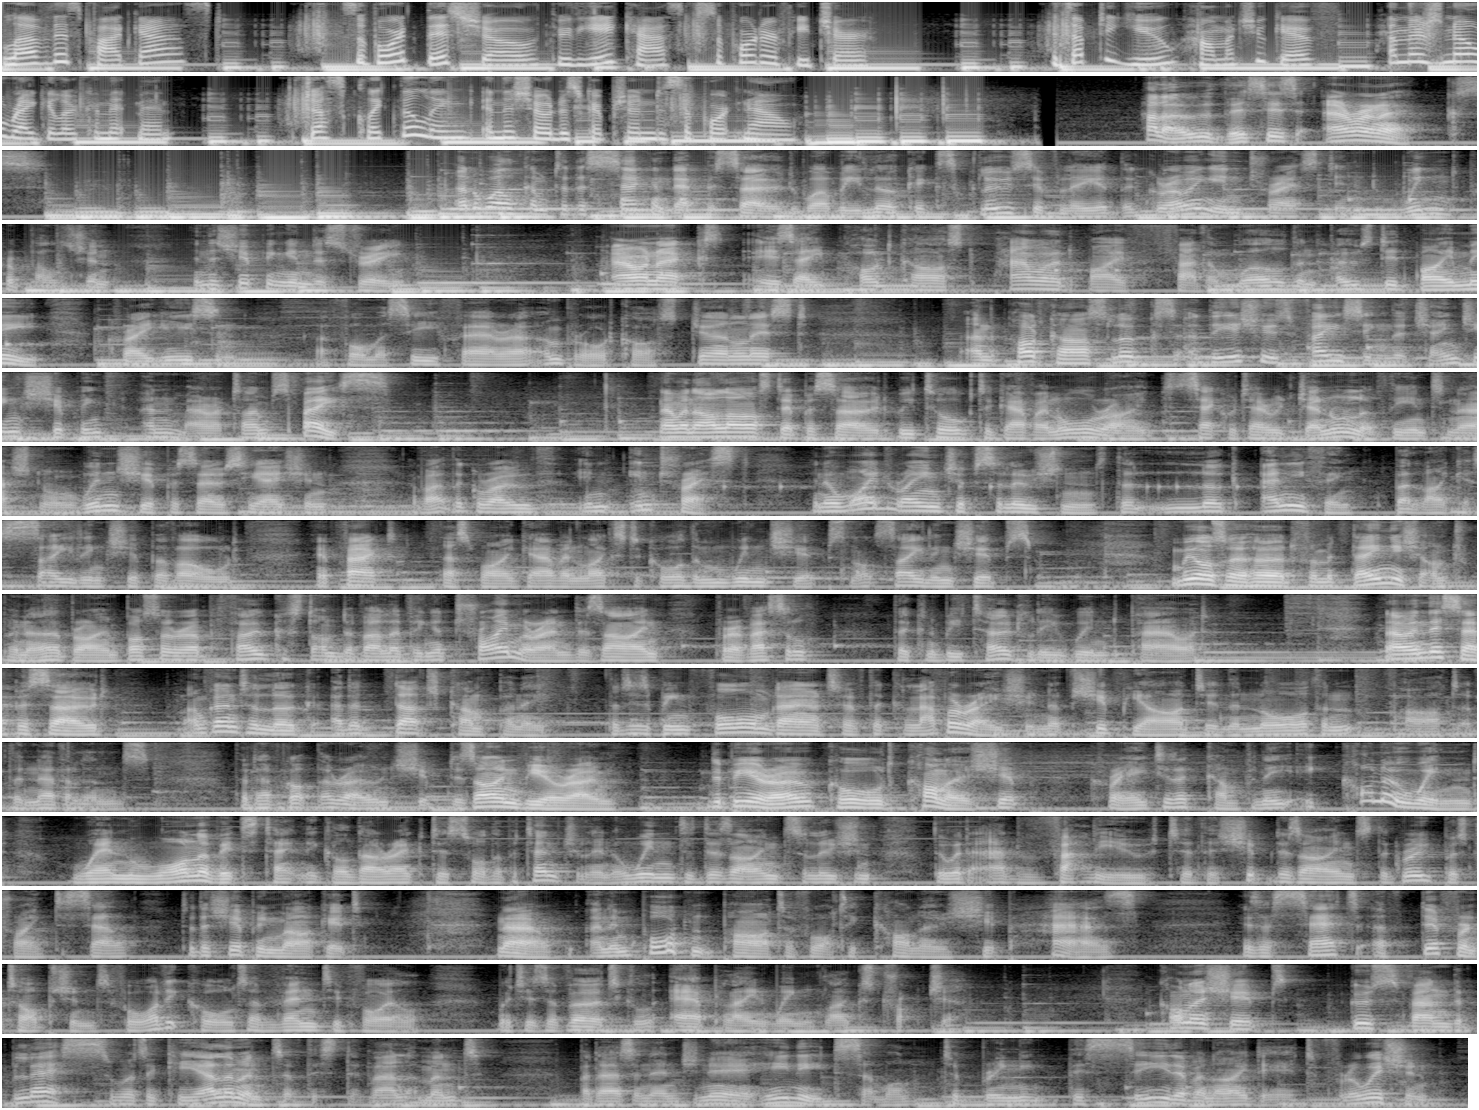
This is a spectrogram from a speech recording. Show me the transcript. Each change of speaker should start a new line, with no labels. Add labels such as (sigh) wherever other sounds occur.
Love this podcast? Support this show through the ACAST supporter feature. It's up to you how much you give, and there's no regular commitment. Just click the link in the show description to support now.
Hello, this is Aronnax. And welcome to the second episode where we look exclusively at the growing interest in wind propulsion in the shipping industry. Aronnax is a podcast powered by Fathom World and hosted by me, Craig Eason, a former seafarer and broadcast journalist. And the podcast looks at the issues facing the changing shipping and maritime space. Now, in our last episode, we talked to Gavin Allwright, Secretary General of the International Windship Association, about the growth in interest in a wide range of solutions that look anything but like a sailing ship of old. In fact, that's why Gavin likes to call them wind ships, not sailing ships. We also heard from a Danish entrepreneur, Brian Bosserup, focused on developing a trimaran design for a vessel that can be totally wind powered. Now, in this episode, I'm going to look at a Dutch company that has been formed out of the collaboration of shipyards in the northern part of the Netherlands that have got their own ship design bureau. The bureau, called Conoship, created a company, EconoWind, when one of its technical directors saw the potential in a wind design solution that would add value to the ship designs the group was trying to sell to the shipping market. Now, an important part of what Econoship has is a set of different options for what it calls a ventifoil, which is a vertical airplane wing like structure. Conoship's Guus van der Bles was a key element of this development but as an engineer, he needs someone to bring this seed of an idea to fruition.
